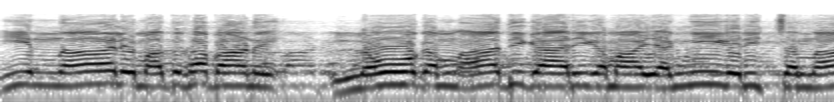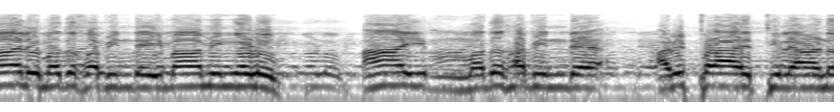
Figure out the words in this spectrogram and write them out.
ഈ നാല് മധുഹബാണ് ലോകം ആധികാരികമായി അംഗീകരിച്ച നാല് മധുഹബിന്റെ ഇമാമിങ്ങളും. ആ മധുഹബിന്റെ അഭിപ്രായത്തിലാണ്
